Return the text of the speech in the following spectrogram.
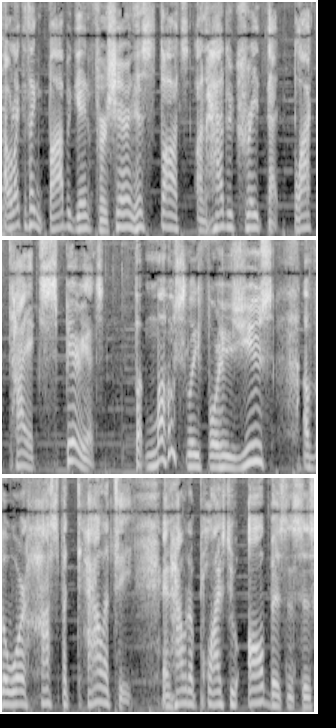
I would like to thank Bob again for sharing his thoughts on how to create that black tie experience, but mostly for his use of the word hospitality and how it applies to all businesses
